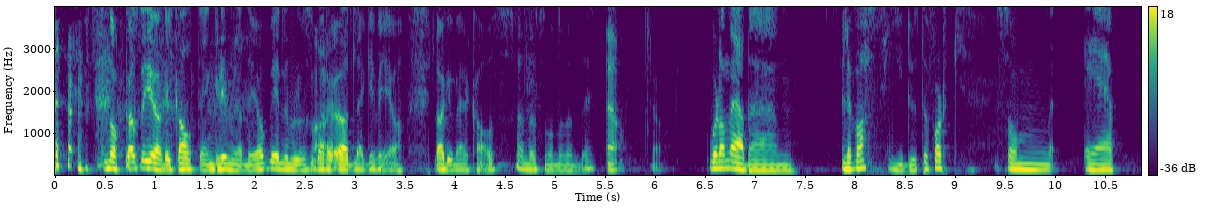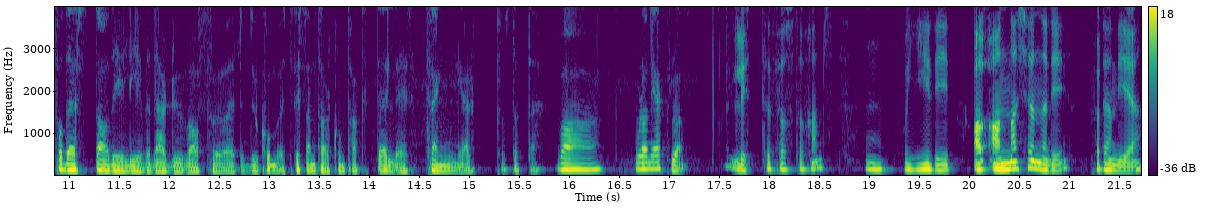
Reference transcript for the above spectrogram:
noe, så gjør vi ikke alltid en glimrende jobb. Innimellom så bare ødelegger vi og lager mer kaos enn det som er nødvendig. Ja. Ja. Hvordan er det Eller hva sier du til folk som er på det stadiet i livet der du var før du kom ut, hvis de tar kontakt eller trenger hjelp og støtte? Hva, hvordan hjelper du dem? Lytte først og fremst. Mm. Og gi de, anerkjenne de for den de er,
